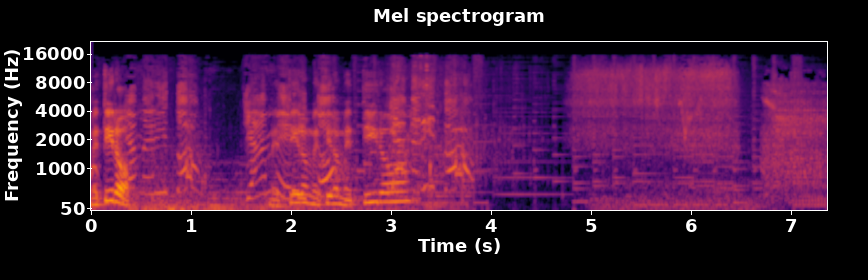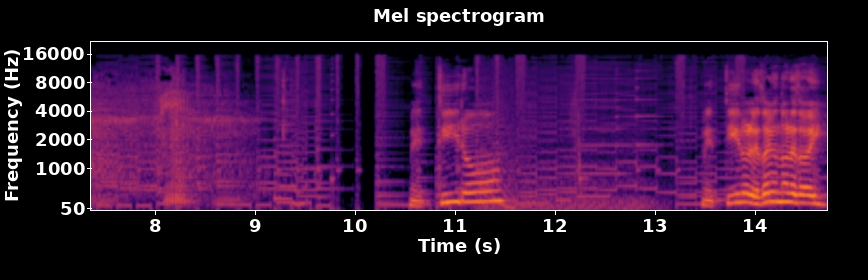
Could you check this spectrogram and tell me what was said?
Me tiro. Me tiro, me tiro, me tiro. Me tiro. Me tiro, ¿le doy o no le doy?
